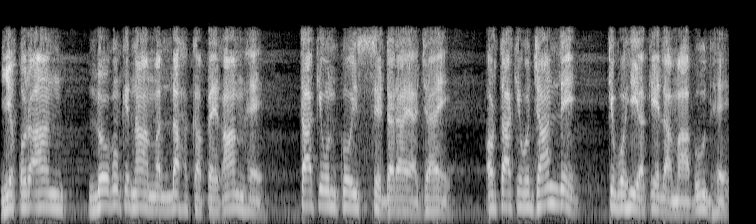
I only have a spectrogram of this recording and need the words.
یہ قرآن لوگوں کے نام اللہ کا پیغام ہے تاکہ ان کو اس سے ڈرایا جائے اور تاکہ وہ جان لیں کہ وہی اکیلا معبود ہے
